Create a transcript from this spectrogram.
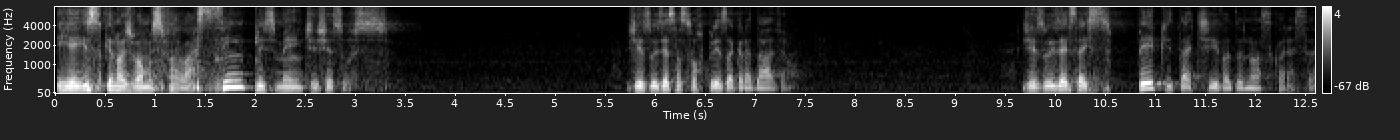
E é isso que nós vamos falar, simplesmente Jesus. Jesus é essa surpresa agradável. Jesus é essa expectativa do nosso coração,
